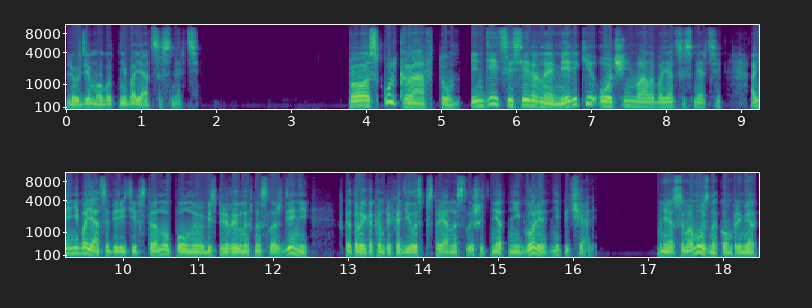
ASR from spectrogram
люди могут не бояться смерти. По Скулькрафту индейцы Северной Америки очень мало боятся смерти. Они не боятся перейти в страну, полную беспрерывных наслаждений, в которой, как им приходилось постоянно слышать, нет ни горя, ни печали. Мне самому знаком пример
